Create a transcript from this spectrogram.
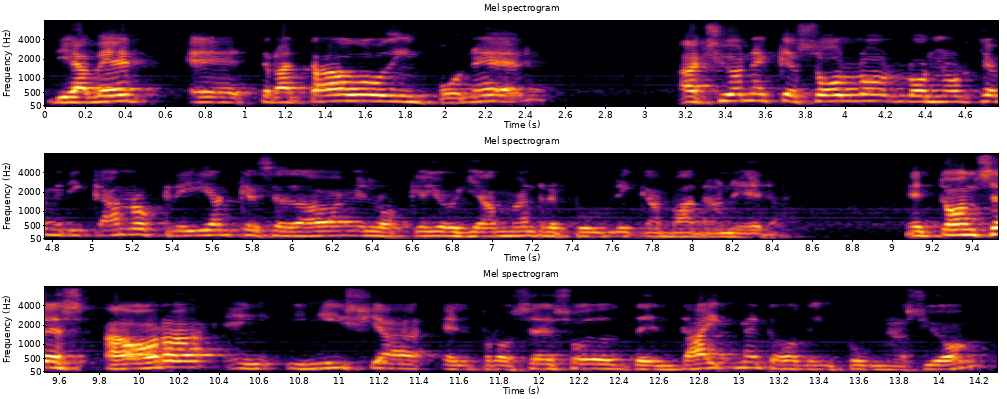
de haber tratado de imponer acciones que solo los norteamericanos creían que se daban en lo que ellos llaman república bananera. Entonces, ahora inicia el proceso de indictment o de impugnación.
